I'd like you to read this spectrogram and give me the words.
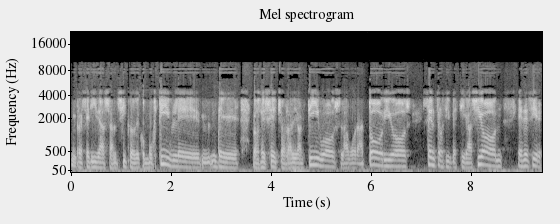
referidas al ciclo de combustible, de los desechos radioactivos, laboratorios, centros de investigación, es decir,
